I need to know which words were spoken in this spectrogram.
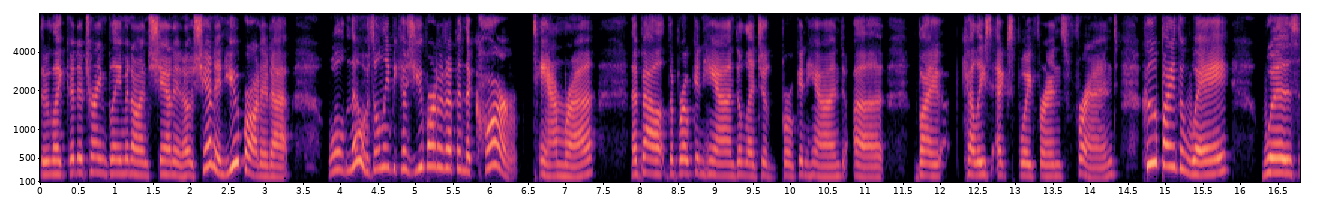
they're like gonna try and blame it on Shannon. Oh, Shannon, you brought it up. Well, no, it's only because you brought it up in the car, Tamara, about the broken hand, alleged broken hand, uh, by Kelly's ex-boyfriend's friend, who, by the way, was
